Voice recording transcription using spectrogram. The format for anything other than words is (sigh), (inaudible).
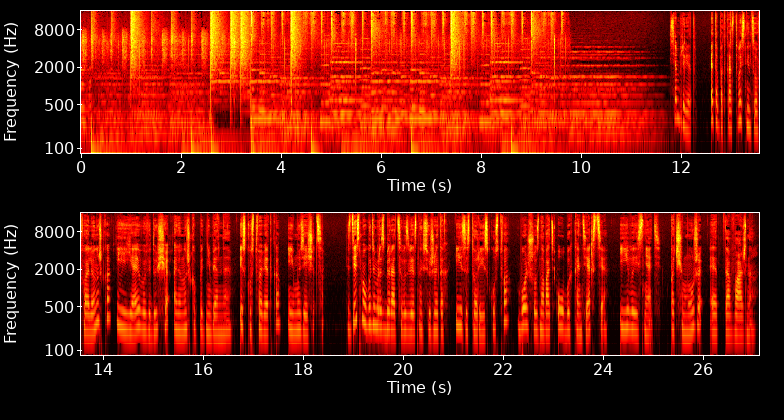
Всем привет! Это подкаст «Васнецов и Аленушка», и я его ведущая Аленушка Поднебенная, искусствоведка и музейщица. Здесь мы будем разбираться в известных сюжетах из истории искусства, больше узнавать об их контексте и выяснять, почему же это важно.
